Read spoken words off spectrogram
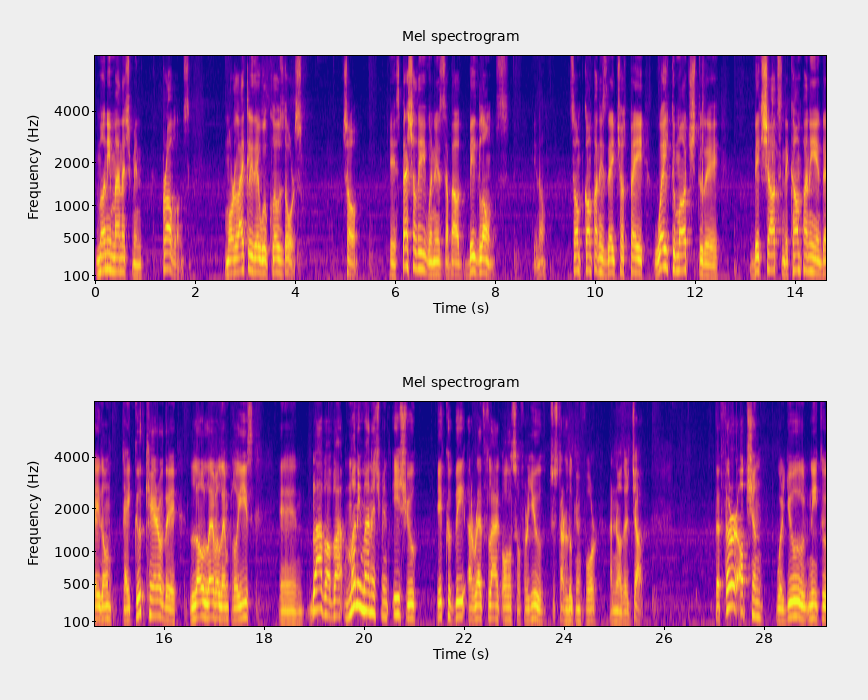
money management problems, more likely they will close doors. So, especially when it's about big loans, you know, some companies they just pay way too much to the big shots in the company and they don't take good care of the low level employees and blah blah blah. Money management issue it could be a red flag also for you to start looking for another job the third option where you need to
